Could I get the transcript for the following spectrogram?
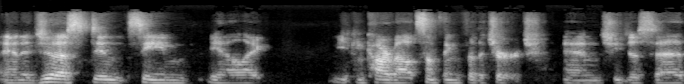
and it just didn't seem, you know, like you can carve out something for the church. And she just said,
